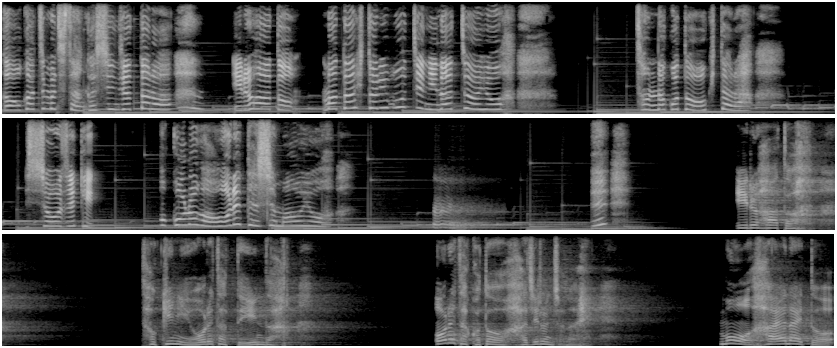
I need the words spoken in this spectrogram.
中御徒町さんが死んじゃったらイルハートまた一人ぼっちになっちゃうよ。そんなこと起きたら正直心が折れてしまうよ。え？イルハート。時に折れたっていいんだ。折れたことを恥じるんじゃない。もう生えないと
